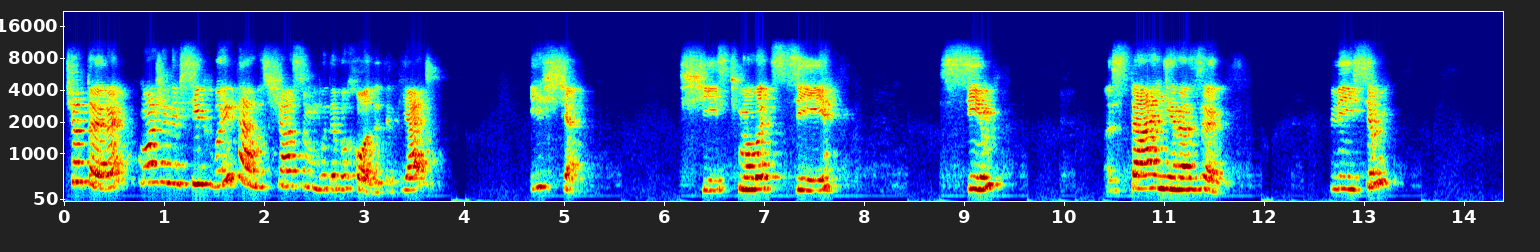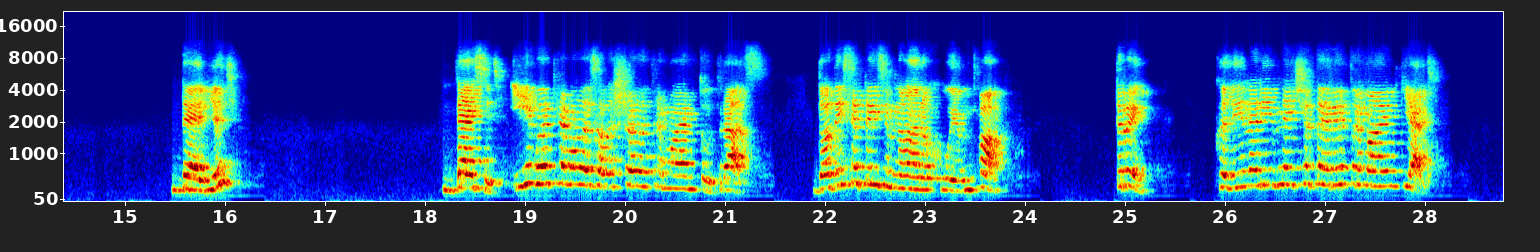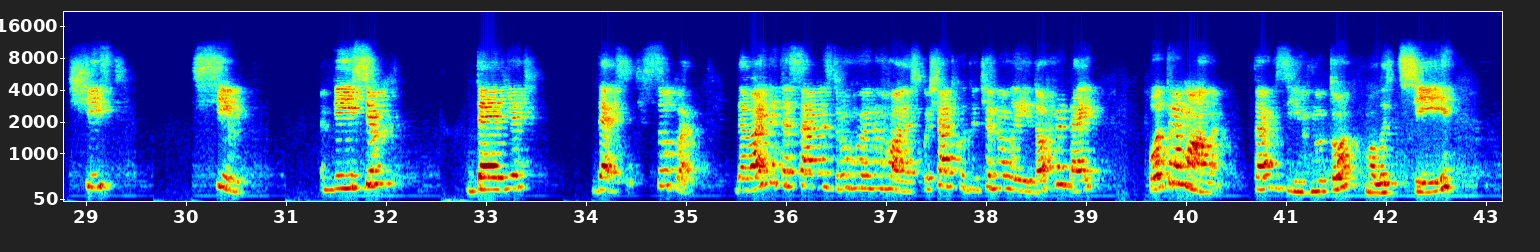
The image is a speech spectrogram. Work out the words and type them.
Чотири. Може не всіх вийти, але з часом буде виходити. П'ять. І ще. Шість. Молодці. Сім. Останні рази. Вісім. Дев'ять. Десять. І випрямили, залишили, тримаємо тут. Раз. До десяти зі мною рахуємо. Два. Три. Коліна рівне. Чотири. Тримаємо. П'ять. Шість. Сім. Вісім. Дев'ять. Десять. Супер. Давайте те саме з другою ногою. Спочатку дотягнули її до грудей. Потримали. Так, зігнуто. Молодці.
